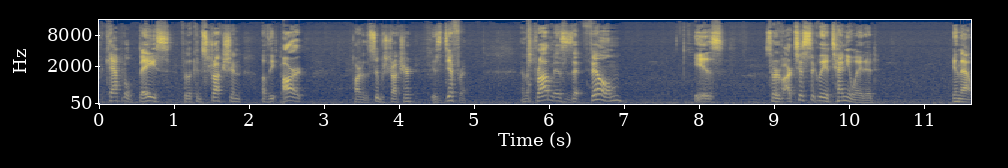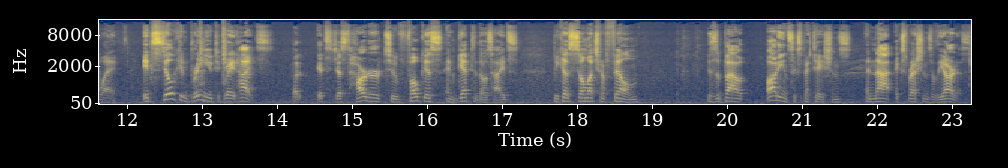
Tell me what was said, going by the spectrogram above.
the capital base for the construction of the art part of the superstructure is different. And the problem is, is that film is sort of artistically attenuated in that way. It still can bring you to great heights, but it's just harder to focus and get to those heights because so much of film is about audience expectations and not expressions of the artist.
